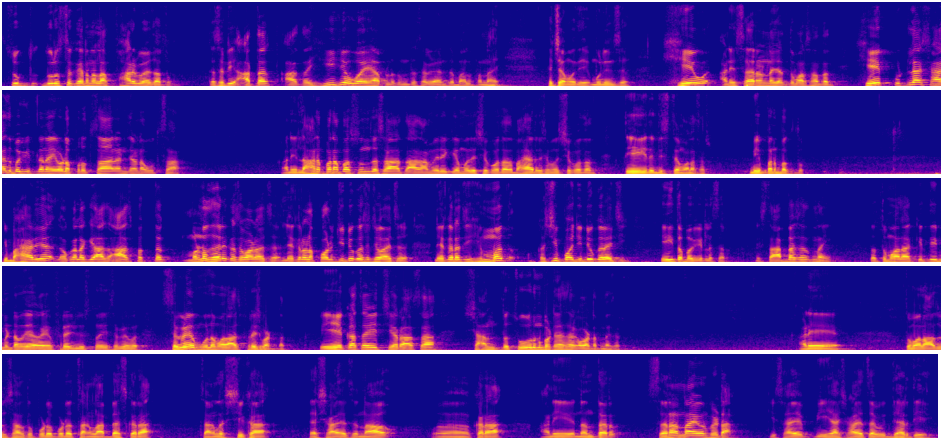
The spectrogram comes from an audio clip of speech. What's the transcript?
चूक दु- दुरुस्त करण्याला फार वेळ जातो. त्यासाठी आता आता ही जे वय आहे आपलं तुमचं सगळ्यांचं बालपण आहे ह्याच्यामध्ये मुलींचं हे व- आणि सरांना ज्या तुम्हाला सांगतात हे कुठल्या शाळेत बघितलं नाही एवढा प्रोत्साहन आणि त्यांना उत्साह. आणि लहानपणापासून जसं आता अमेरिकेमध्ये शिकवतात बाहेर देशामध्ये शिकवतात ते इथे दिसते मला सर. मी पण बघतो. की बाहेरच्या लोकांना की आज आज फक्त मनोधैर्य कसं वाढवायचं? लेकराला पॉझिटिव्ह कसं ठेवायचं? लेकराची हिंमत कशी पॉझिटिव्ह करायची? हे इथं बघितलं सर. नुसतं अभ्यासच नाही. तर तुम्हाला किती मिनटामध्ये फ्रेश दिसतो हे सगळे सगळे मुलं मला आज फ्रेश वाटतात. हे एकाचाही चेहरा असा शांत चोरून बसल्यासारखा वाटत नाही सर. आणि तुम्हाला अजून सांगतो पुढं पुढं चांगला अभ्यास करा चांगलं शिका. या शाळेचं नाव करा. आणि नंतर सरांना येऊन भेटा की साहेब मी ह्या शाळेचा विद्यार्थी आहे.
